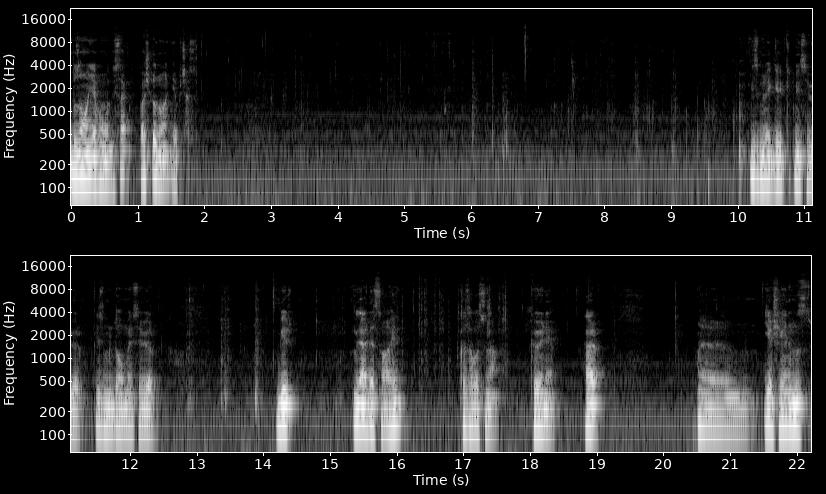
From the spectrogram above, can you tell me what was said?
Bu zaman yapamadıysak başka zaman yapacağız. İzmir'e gelip gitmeyi seviyorum. İzmir'de olmayı seviyorum. Bir ileride sahil kasabasına, köyüne, her e, yaşayanımız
